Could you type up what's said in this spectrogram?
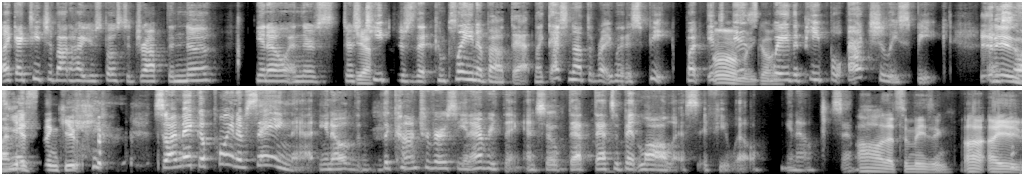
like I teach about how you're supposed to drop the ne, you know, and there's there's Yeah. teachers that complain about that. Like that's not the right way to speak, but it is Oh my the way that people actually speak. It And is. so I make- yes, thank you. So I make a point of saying that, you know, the, the controversy and everything. And so that that's a bit lawless, if you will, you know. So Oh, that's amazing. Uh, I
